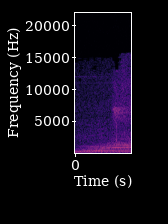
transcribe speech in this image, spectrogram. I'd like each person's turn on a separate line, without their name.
Oh.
